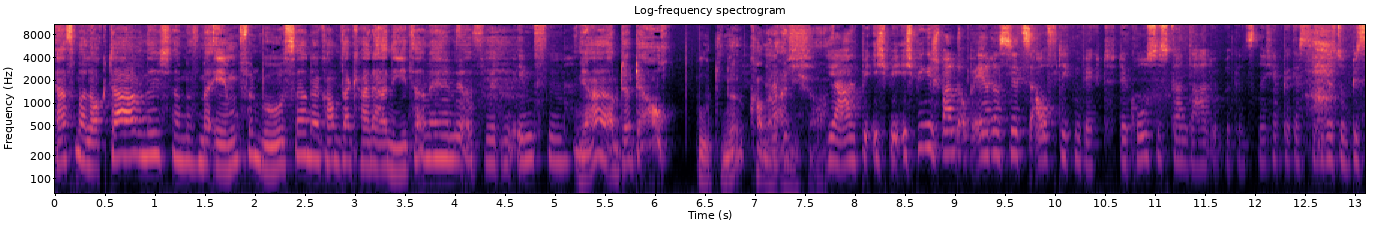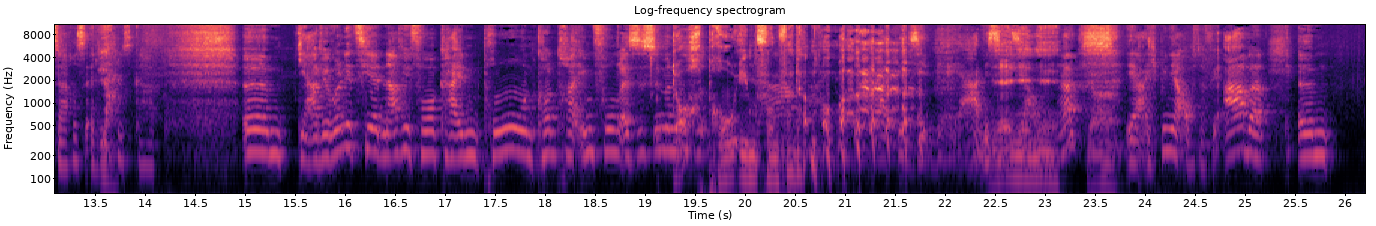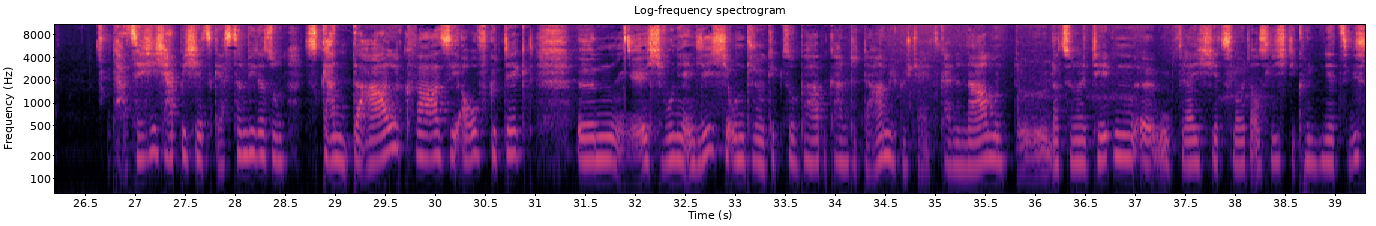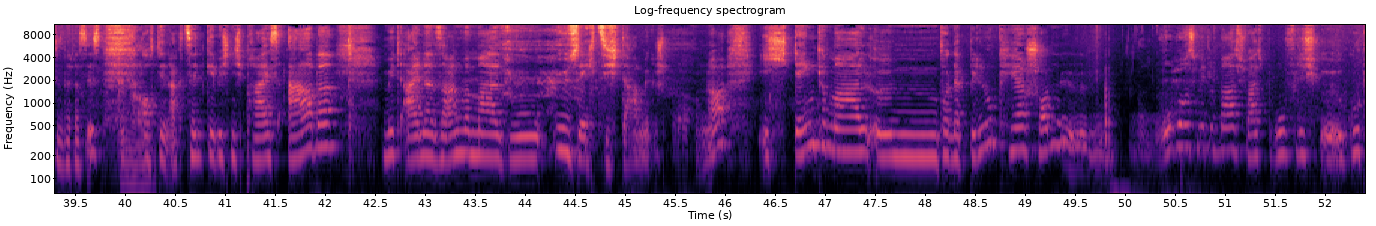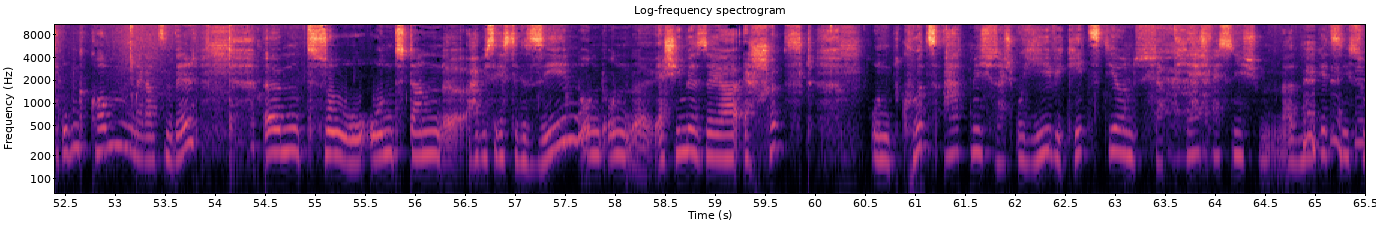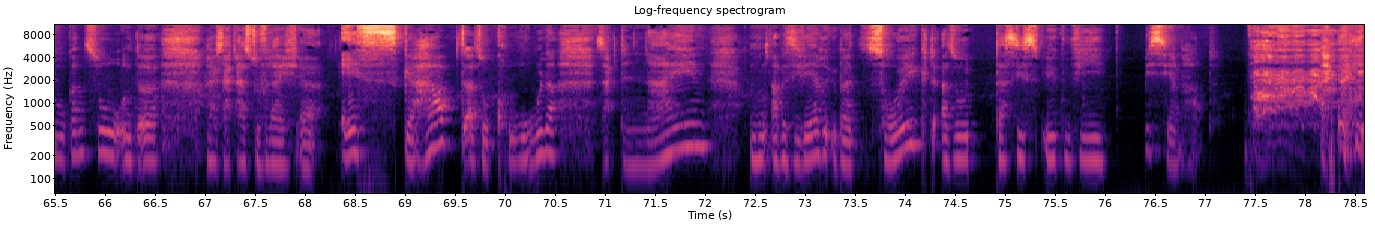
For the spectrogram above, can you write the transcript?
erstmal Lockdown nicht, dann müssen wir impfen, Booster, dann kommt dann keine Anita mehr. mir auf mit dem Impfen. Ja, aber der, der auch gut, ne? Kann man Hab eigentlich ich, sagen. ja, ich bin- ich bin, gespannt, ob er das jetzt aufdecken wird. Der große Skandal übrigens. Ne? Ich habe ja gestern wieder so ein bizarres Erlebnis gehabt. Ähm, ja, wir wollen jetzt hier nach wie vor kein Pro- und Kontra-Impfung. Es ist immer noch so- Doch, pro Impfung, verdammt nochmal. Ja, wir ja, wir sind Ja, ja, ja, ja. ne? Ja. ja, ich bin ja auch dafür. Aber ähm, tatsächlich habe ich jetzt gestern wieder so einen Skandal quasi aufgedeckt. Ähm, ich wohne ja in Lich und äh, gibt so ein paar bekannte Damen. Ich möchte ja jetzt keine Namen und äh, Nationalitäten. Äh, vielleicht jetzt Leute aus Lich, die könnten jetzt wissen, wer das ist. Genau. Auch den Akzent gebe ich nicht preis. Aber mit einer, sagen wir mal, so Ü60-Dame gesprochen. Ne? Ich denke mal, ähm, von der Bildung her schon äh, oberes Mittelmaß, ich weiß, beruflich äh, gut rumgekommen in der ganzen Welt. Ähm, so, und dann äh, habe ich sie gestern gesehen und, und äh, er schien mir sehr erschöpft und kurzatmig. Sag ich, oh je, wie geht's dir? Und ich sagte, ja, ich weiß nicht, also mir geht's nicht so ganz so. Und äh, ich gesagt, hast du vielleicht äh, S gehabt, also Corona? Sagte, nein, Mm, aber sie wäre überzeugt, also dass sie es irgendwie bisschen hat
